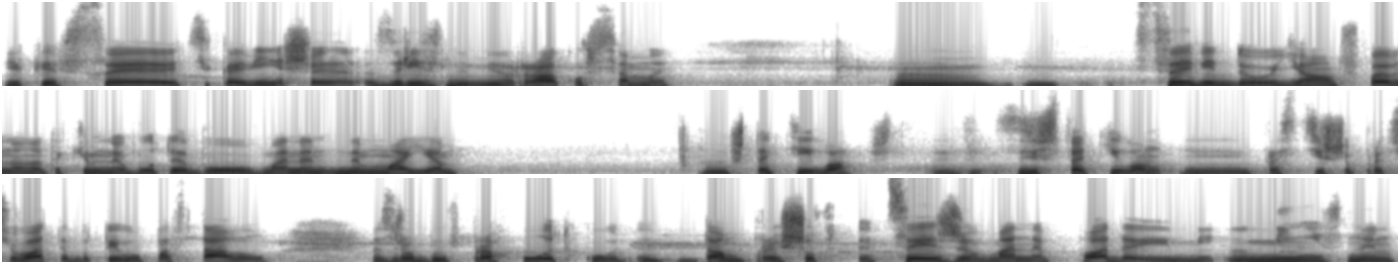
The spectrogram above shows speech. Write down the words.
яке все цікавіше з різними ракурсами. Це відео я впевнена таким не буде, бо в мене немає е, штатива. Зі штативом простіше працювати, бо ти його поставив, зробив проходку, е, там пройшов. Цей же в мене падає, мені з ним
